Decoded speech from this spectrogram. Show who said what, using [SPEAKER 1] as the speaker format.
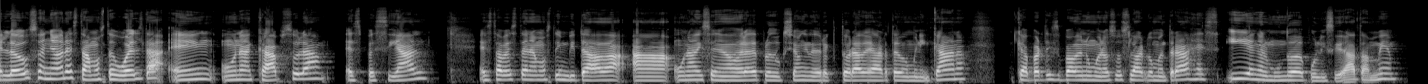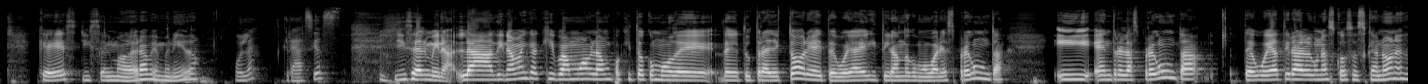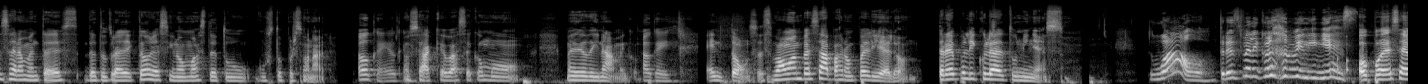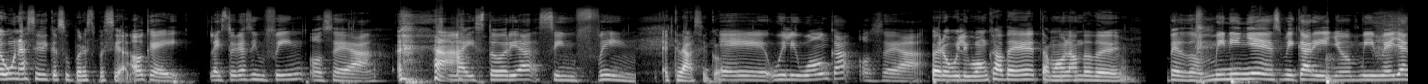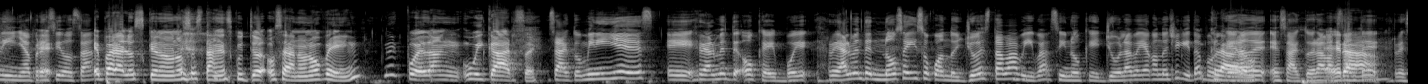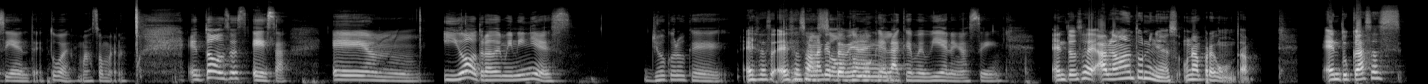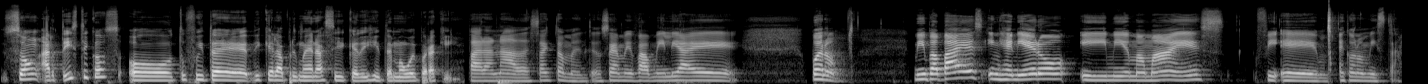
[SPEAKER 1] Hello, señores, estamos de vuelta en una cápsula especial. Esta vez tenemos de invitada a una diseñadora de producción y directora de arte dominicana que ha participado en numerosos largometrajes y en el mundo de publicidad también, que es Giselle Madera. Bienvenida.
[SPEAKER 2] Hola. Gracias.
[SPEAKER 1] Giselle, mira, la dinámica aquí vamos a hablar un poquito como de, de, tu trayectoria y te voy a ir tirando como varias preguntas. Y entre las preguntas te voy a tirar algunas cosas que no necesariamente es de tu trayectoria, sino más de tu gusto personal.
[SPEAKER 2] Ok, ok.
[SPEAKER 1] O sea, que va a ser como medio dinámico.
[SPEAKER 2] Ok.
[SPEAKER 1] Entonces, vamos a empezar para romper el hielo. Tres películas de tu niñez.
[SPEAKER 2] ¡Wow! Tres películas de mi niñez.
[SPEAKER 1] O puede ser una así de que súper especial.
[SPEAKER 2] Ok. La historia sin fin, o sea, la historia sin fin.
[SPEAKER 1] El clásico.
[SPEAKER 2] Eh, Willy Wonka, o sea.
[SPEAKER 1] Pero Willy Wonka de, estamos hablando de.
[SPEAKER 2] Perdón, mi niñez, mi cariño, mi bella niña preciosa.
[SPEAKER 1] Eh, para los que no nos están escuchando, o sea, no nos ven, puedan ubicarse.
[SPEAKER 2] Exacto, mi niñez eh, realmente, ok, voy, realmente no se hizo cuando yo estaba viva, sino que yo la veía cuando chiquita, porque
[SPEAKER 1] Claro.
[SPEAKER 2] era de, exacto, era bastante
[SPEAKER 1] Era-
[SPEAKER 2] reciente, tú ves, más o menos. Entonces, esa. Eh, y otra de mi niñez, yo creo que
[SPEAKER 1] Esas, esas, son las que te vienen.
[SPEAKER 2] como que las que me vienen así.
[SPEAKER 1] Entonces, hablando de tu niñez, una pregunta. ¿En tu casa son artísticos o tú fuiste di que la primera así que dijiste me voy por aquí?
[SPEAKER 2] Para nada, exactamente. O sea, mi familia es. Bueno, mi papá es ingeniero y mi mamá es eh, economista.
